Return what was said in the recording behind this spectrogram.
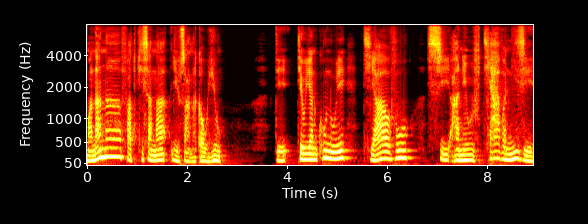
manàna fahatokisana io zanakao io de teo ihany koa ny hoe tiavo sy aneho fitiavana izy e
